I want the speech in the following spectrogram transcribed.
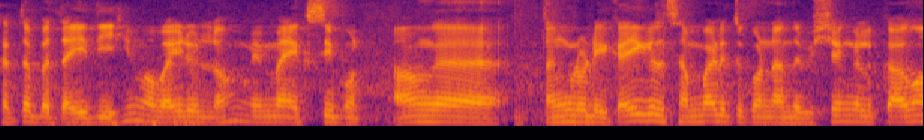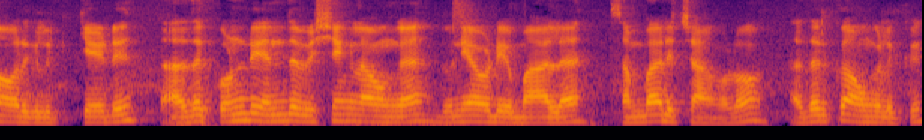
கத்தப்ப தைதீகம் வயலுள்ளகம் மிம்மா எக்ஸிபோன். அவங்க தங்களுடைய கைகள் சம்பாதித்து கொண்ட அந்த விஷயங்களுக்காகவும் அவர்களுக்கு கேடு. அதை கொண்டு எந்த விஷயங்கள் அவங்க துனியாவுடைய மாலை சம்பாதிச்சாங்களோ அதற்கும் அவங்களுக்கு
